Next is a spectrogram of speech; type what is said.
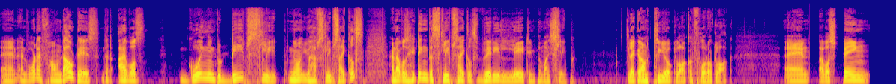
and and what I found out is that I was going into deep sleep. You know you have sleep cycles and I was hitting the sleep cycles very late into my sleep like around 3 o'clock or 4 o'clock. And I was staying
